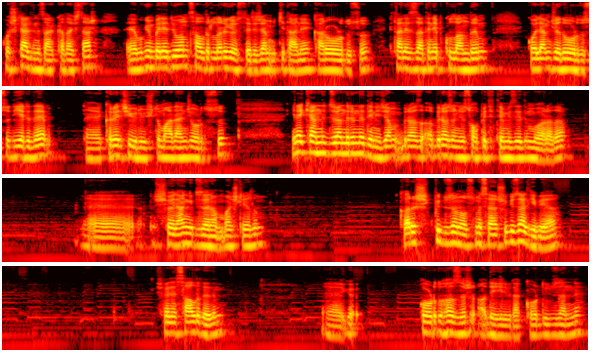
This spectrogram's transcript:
Hoş geldiniz arkadaşlar. Ee, Bugün belediye 10 saldırıları göstereceğim. İki tane kara ordusu. Bir tanesi zaten hep kullandığım Golem Cadı ordusu. Diğeri de e, Kraliçe Yürüyüşlü Madenci ordusu. Yine kendi düzenlerimle deneyeceğim. Biraz biraz önce sohbeti temizledim bu arada. Ee, şöyle hangi düzene başlayalım? Karışık bir düzen olsun. Mesela şu güzel gibi ya. Şöyle saldır dedim. Ee, Ordu hazır. Değil bir dakika. Ordu düzenle.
